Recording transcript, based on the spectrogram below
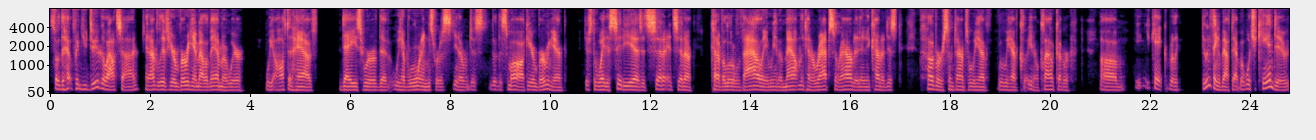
so that when you do go outside, and I've lived here in Birmingham, Alabama, where we often have days where the we have warnings where you know just the, the smog here in Birmingham, just the way the city is. It's set. It's in a kind of a little valley and we have a mountain that kind of wraps around it and it kind of just hovers sometimes when we have when we have you know cloud cover. Um you, can't really do anything about that but what you can do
